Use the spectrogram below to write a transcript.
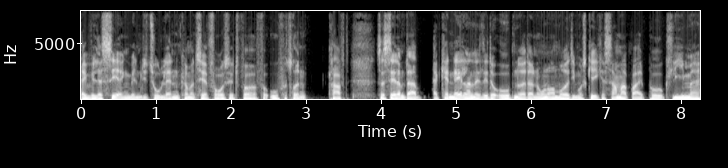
rivalisering mellem de to lande kommer til at fortsætte for, for ufortrødent kraft. Så selvom der er kanalerne lidt åbne, og der er nogle områder, de måske kan samarbejde på, klima,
